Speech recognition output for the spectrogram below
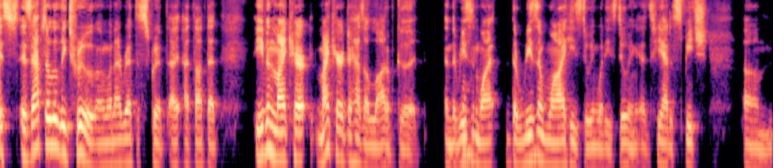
It's it's absolutely true. And when I read the script, I, I thought that even my char- my character has a lot of good. And the reason why the reason why he's doing what he's doing is he had a speech um,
